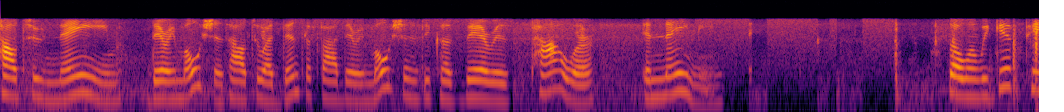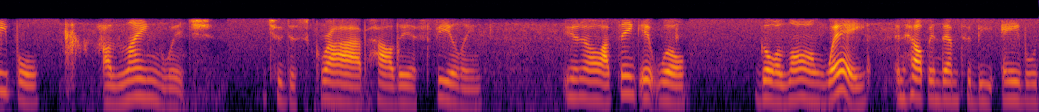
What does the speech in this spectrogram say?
how to name their emotions, how to identify their emotions, because there is power in naming. So when we give people a language to describe how they're feeling, you know, I think it will go a long way in helping them to be able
